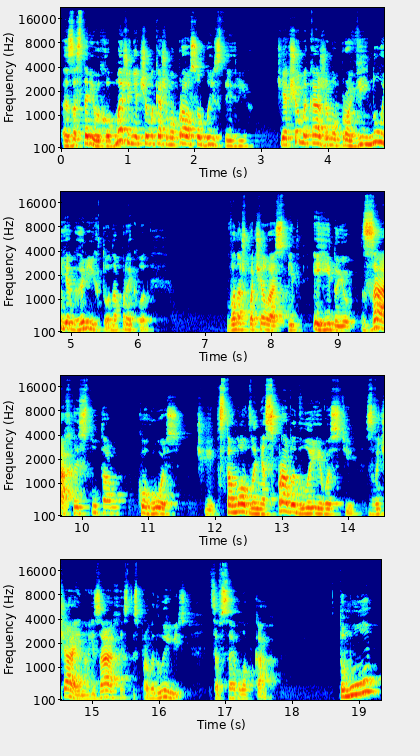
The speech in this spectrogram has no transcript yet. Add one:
застарілих обмежень, якщо ми кажемо про особистий гріх. Чи якщо ми кажемо про війну як гріх, то, наприклад, вона ж почалась під егідою захисту там когось, чи встановлення справедливості, звичайно, і захист, і справедливість це все в лапках. Тому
